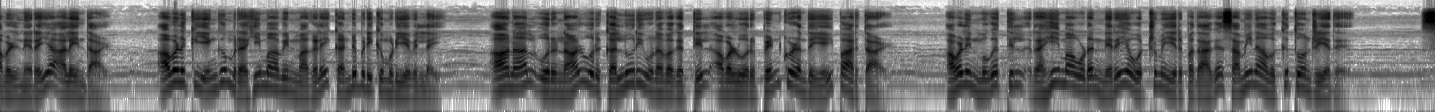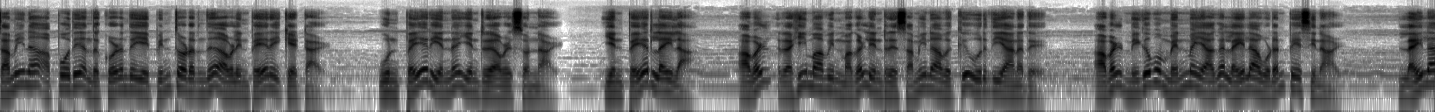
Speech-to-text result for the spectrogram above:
அவள் நிறைய அலைந்தாள். அவளுக்கு எங்கும் ரஹீமாவின் மகளை கண்டுபிடிக்க முடியவில்லை. ஆனால் ஒரு நாள் ஒரு கல்லூரி உணவகத்தில் அவள் ஒரு பெண் குழந்தையை பார்த்தாள். அவளின் முகத்தில் ரஹீமாவுடன் நிறைய ஒற்றுமை இருப்பதாக சமீனாவுக்கு தோன்றியது. சமீனா அப்போதே அந்த குழந்தையை பின்தொடர்ந்து அவளின் பெயரை கேட்டாள். உன் பெயர் என்ன? என்று அவள் சொன்னாள். என் பெயர் லைலா. அவள் ரஹீமாவின் மகள் என்று சமீனாவுக்கு உறுதியானது. அவள் மிகவும் மென்மையாக லைலாவுடன் பேசினாள். லைலா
